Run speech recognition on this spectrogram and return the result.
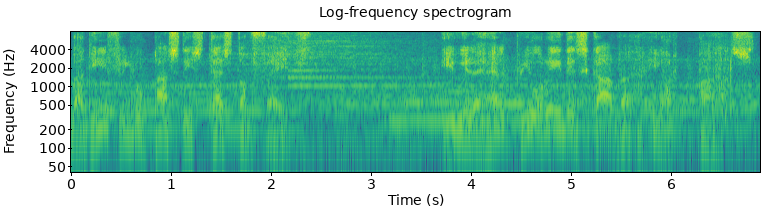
But if you pass this test of faith, He will help you rediscover your past.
